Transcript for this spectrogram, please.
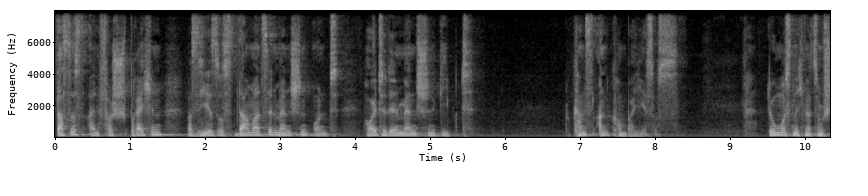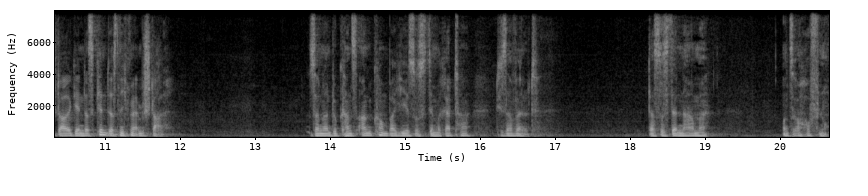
Das ist ein Versprechen, was Jesus damals den Menschen und heute den Menschen gibt. Du kannst ankommen bei Jesus. Du musst nicht mehr zum Stall gehen, das Kind ist nicht mehr im Stall sondern du kannst ankommen bei Jesus, dem Retter dieser Welt. Das ist der Name unserer Hoffnung.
